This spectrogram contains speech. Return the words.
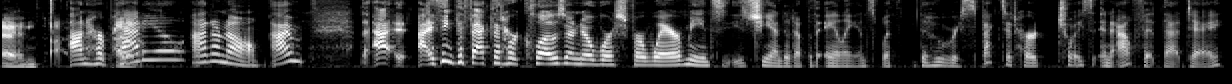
and On her I don't know. patio? I don't know. I'm. I, I think the fact that her clothes are no worse for wear means she ended up with aliens with the who respected her choice in outfit that day.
